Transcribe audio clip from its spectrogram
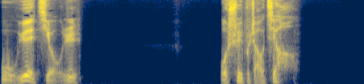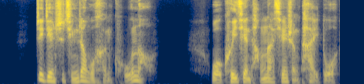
五月九日，我睡不着觉。这件事情让我很苦恼。我亏欠唐纳先生太多，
